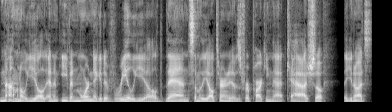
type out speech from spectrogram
nominal yield and an even more negative real yield than some of the alternatives for parking that cash. So, you know, it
